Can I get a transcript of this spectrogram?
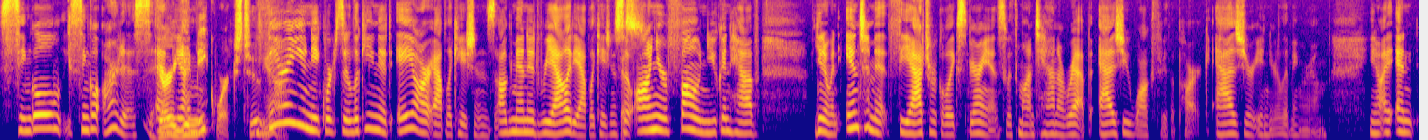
single single artists. And, Very you know, I mean, unique works too. yeah. very unique works. They're looking at AR applications, augmented reality applications. Yes. So on your phone, you can have, you know, an intimate theatrical experience with Montana Rep as you walk through the park, as you're in your living room. You know, I, and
